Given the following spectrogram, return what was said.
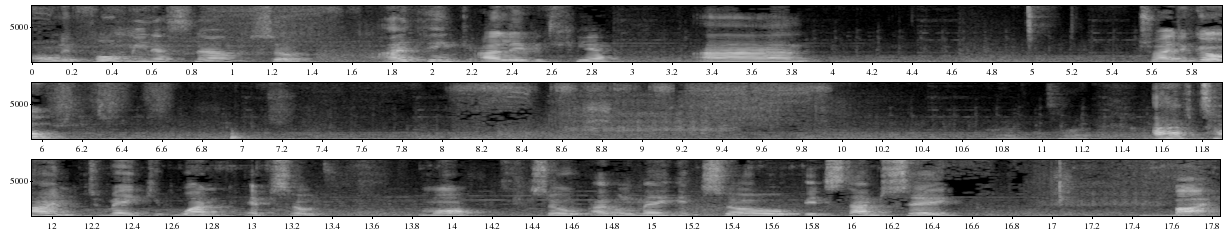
only four minutes now, so I think I leave it here and try to go. I have time to make one episode more, so I will make it. So it's time to say bye.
